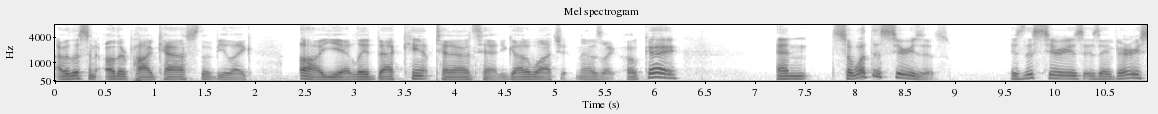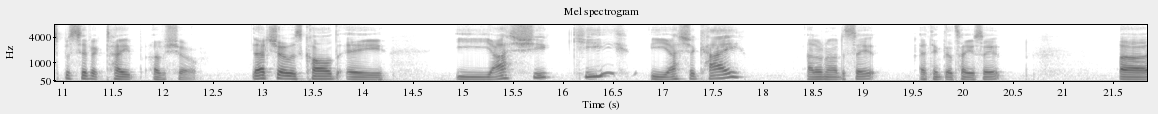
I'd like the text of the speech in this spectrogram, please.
I would listen to other podcasts that would be like, oh yeah, laid back camp, 10 out of 10. You got to watch it. And I was like, okay. And so what this series is, is this series is a very specific type of show. That show is called a Iyashiki? Iyashikai? I don't know how to say it. I think that's how you say it. Uh,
